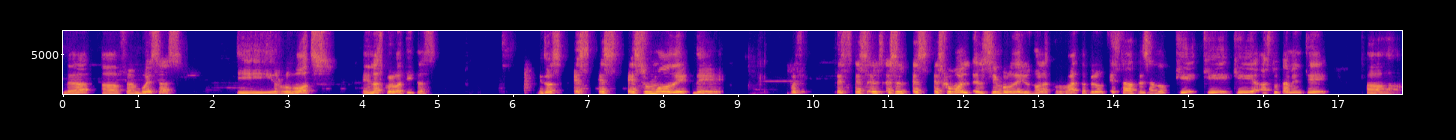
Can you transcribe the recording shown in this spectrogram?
uh, frambuesas y robots en las corbatitas. Entonces, es, es, es un modo de, de pues, es, es, es, es, como el, el, símbolo de ellos, ¿no? La corbata, pero estaba pensando que, que, que astutamente uh,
